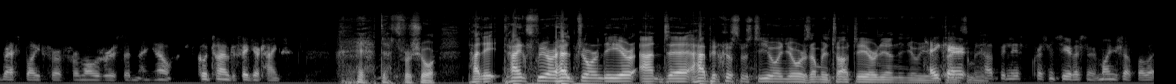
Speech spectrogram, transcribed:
respite for, for motorists, and you know, good time to fill your tanks. Yeah, that's for sure. Paddy, thanks for your help during the year and uh, happy Christmas to you and yours. And we'll talk to you early in the new year. Take. Thanks million. Happy Christmas to you, listeners. Mind yourself. Bye bye.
